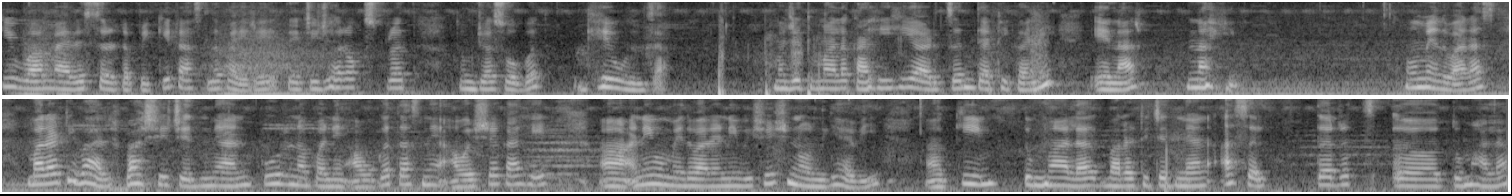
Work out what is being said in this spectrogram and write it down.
किंवा मॅरेज सर्टिफिकेट असलं पाहिजे त्याची झेरॉक्स प्रत तुमच्यासोबत घेऊन जा. म्हणजे तुम्हाला काहीही अडचण त्या ठिकाणी येणार नाही. उमेदवारास मराठी भा भाषेचे ज्ञान पूर्णपणे अवगत असणे आवश्यक आहे. आणि उमेदवारांनी विशेष नोंद घ्यावी की तुम्हाला मराठीचे ज्ञान असेल तरच तुम्हाला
